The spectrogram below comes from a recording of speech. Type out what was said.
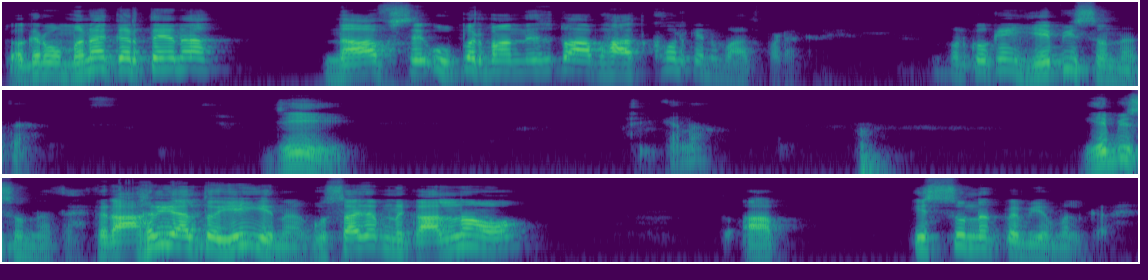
تو اگر وہ منع کرتے ہیں نا، ناف سے اوپر باندھنے سے تو آپ ہاتھ کھول کے نماز پڑھا کریں۔ ان کو کہیں یہ بھی سنت ہے۔ جی ٹھیک ہے نا۔ یہ بھی سنت ہے۔ پھر آخری حال تو یہی ہے نا، غصہ جب نکالنا ہو تو آپ اس سنت پہ بھی عمل کریں۔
